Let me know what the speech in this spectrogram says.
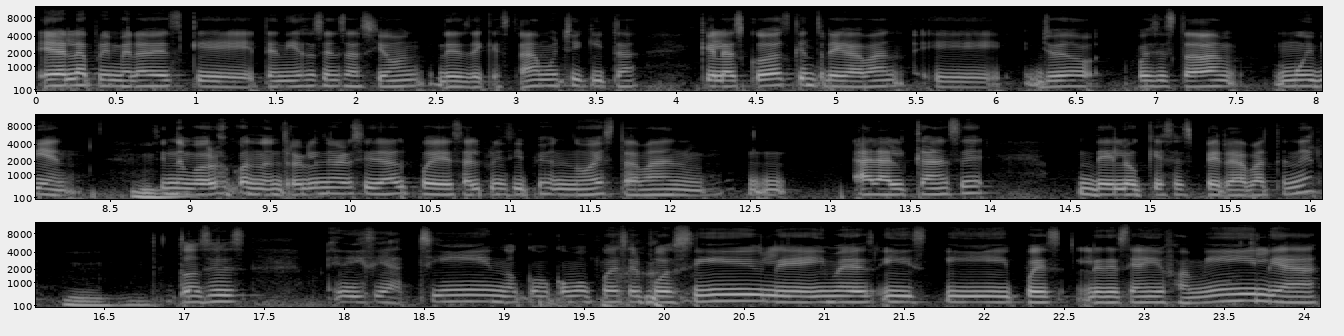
era la primera vez que tenía esa sensación desde que estaba muy chiquita que las cosas que entregaban yo pues estaban muy bien. Sin embargo, cuando entré a la universidad, pues al principio no estaban mm, al alcance de lo que se esperaba tener. Entonces, me decía, chino, ¿cómo, ¿cómo, puede ser posible? Y, me, y, pues le decía a mi familia,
